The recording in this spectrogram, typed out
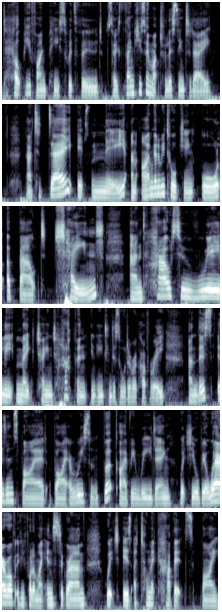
to help you find peace with food. So, thank you so much for listening today. Now, today it's me, and I'm going to be talking all about change and how to really make change happen in eating disorder recovery. And this is inspired by a recent book I've been reading, which you'll be aware of if you follow my Instagram, which is Atomic Habits by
